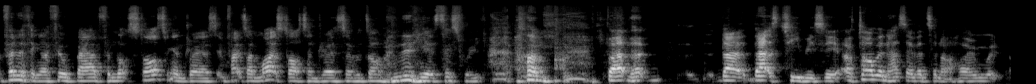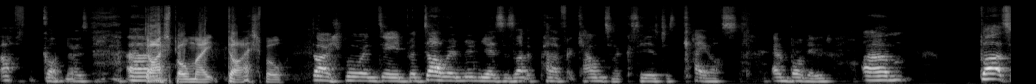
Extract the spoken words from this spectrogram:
If anything, I feel bad for not starting Andreas. In fact, I might start Andreas over Darwin Nunez this week. Um, but that, that that's TBC. Uh, Darwin has Everton at home. Which, oh, God knows. Um, Dice ball, mate. Dice ball. Dice ball indeed. But Darwin Nunez is like the perfect counter because he is just chaos embodied. Um, but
